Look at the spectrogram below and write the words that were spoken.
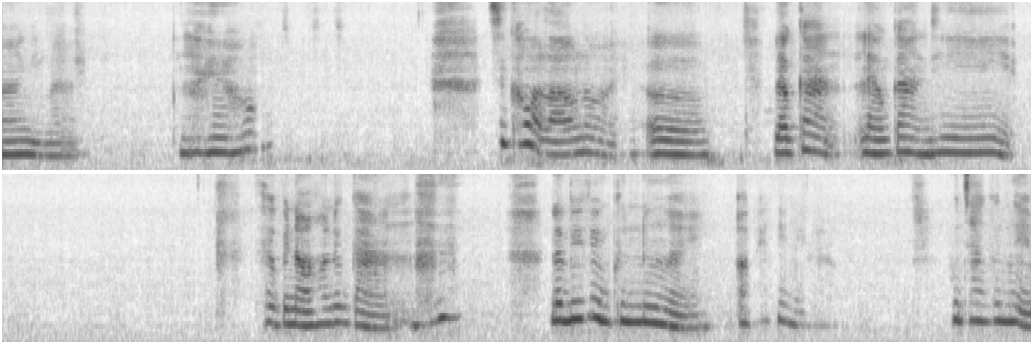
มากดีมาก แล้วฉันขอเล่าหน่อย เออ แล้วการแล้วการที่ เธอไปนอนห้องเดียวกัน แล้วพี่ฟิล์มคือเหนื่อยเอาพี่ฟิล์มอีก คุณช้างคือเหนื่อย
